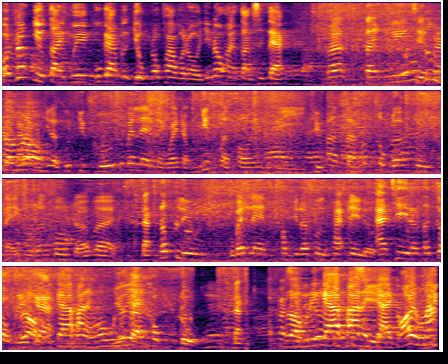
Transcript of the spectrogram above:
có rất nhiều tài nguyên của gam được dùng trong pha vừa rồi nhưng nó hoàn toàn xứng đáng. Và tài nguyên thì ra cần luôn. chỉ là của chiếc cuối của Benlen này quan trọng nhất mà thôi vì chúng anh ta hất tung đối phương đẩy cùng đối phương trở về đặt W của Benlen không cho đối phương phát đi được. Achi đang tấn công rồi Rika. Ca pha này ngu dữ nhưng vậy. không đủ. Đặt rồi đi ca pha này dài có mắt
